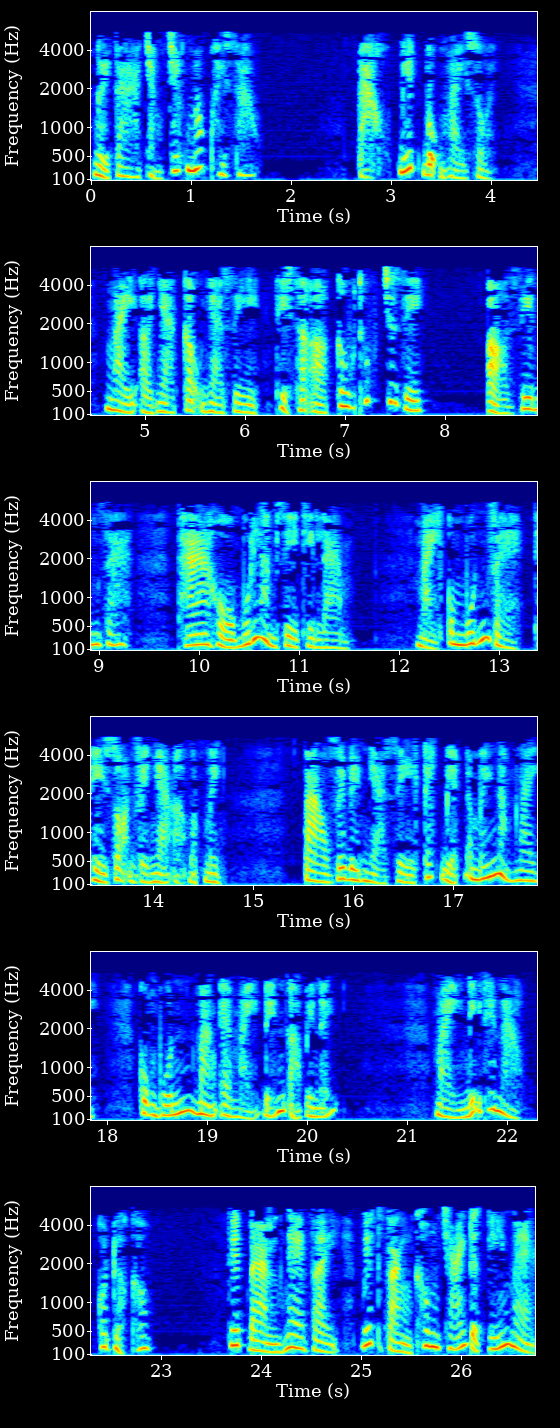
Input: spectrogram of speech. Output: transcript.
người ta chẳng trách móc hay sao? Tao biết bụng mày rồi, mày ở nhà cậu nhà gì thì sợ câu thúc chứ gì. Ở riêng ra, tha hồ muốn làm gì thì làm. Mày có muốn về thì dọn về nhà ở một mình. Tao với bên nhà gì cách biệt đã mấy năm nay, cũng muốn mang em mày đến ở bên ấy. Mày nghĩ thế nào, có được không? Tiết bàn nghe vậy, biết rằng không trái được ý mẹ,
